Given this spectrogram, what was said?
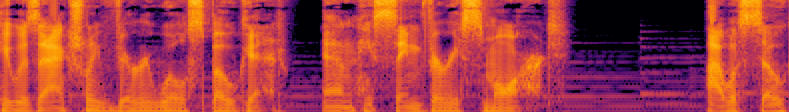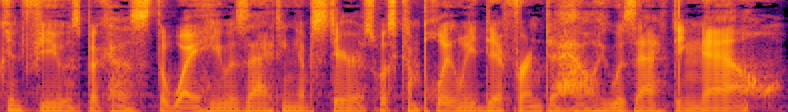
He was actually very well spoken and he seemed very smart. I was so confused because the way he was acting upstairs was completely different to how he was acting now.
